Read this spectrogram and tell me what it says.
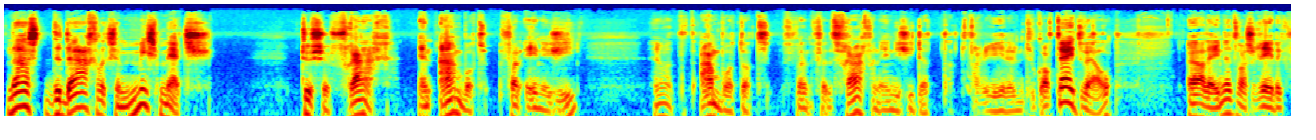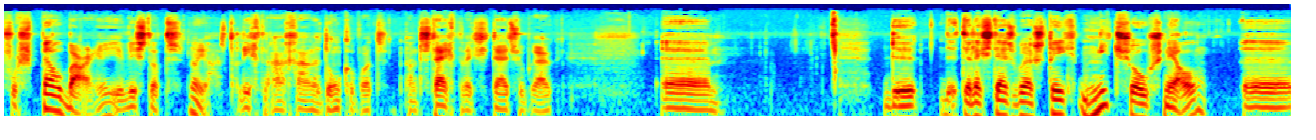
Naast de dagelijkse mismatch tussen vraag en aanbod van energie. want het aanbod, dat, het vraag van energie, dat, dat varieerde natuurlijk altijd wel. Eh, alleen het was redelijk voorspelbaar. Hè. Je wist dat nou ja, als de lichten aangaan, het donker wordt, dan stijgt het elektriciteitsverbruik. Uh, de, het elektriciteitsverbruik steeg niet zo snel uh, uh,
